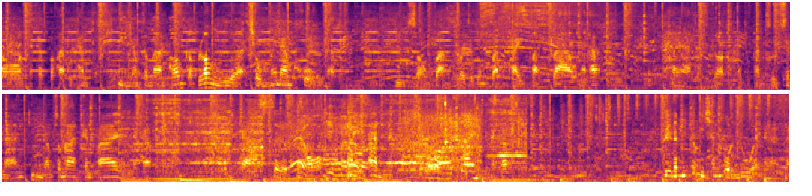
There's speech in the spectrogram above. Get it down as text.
นอนนะครับก็พาทุกท่านอิ่มน้ำสำราญพร้อมกับล่องเรือชมแม่น้ำโขงนะครับอยู่สองฝั่งไม่ว่าจะเป็นฝั่งไทยฝั่งลาวนะครับห้าตอนนี้ก็ให้ทุกท่านสนุกสนานอิ่มน้ำสำราญกันไปนะครับการเสิร์ฟของที่มาไม่อั้นนะครับนะครับเรือลำนี้ก็มีชั้นบนด้วยนะฮะใคร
